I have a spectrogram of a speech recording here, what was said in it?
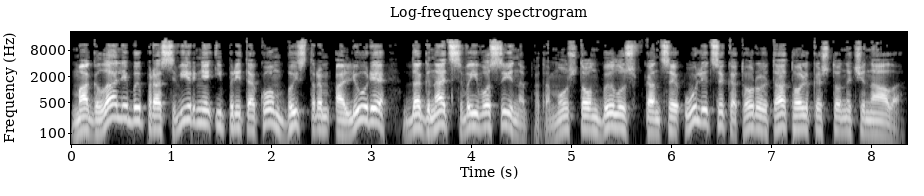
могла ли бы просвирня и при таком быстром аллюре догнать своего сына, потому что он был уж в конце улицы, которую та только что начинала.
